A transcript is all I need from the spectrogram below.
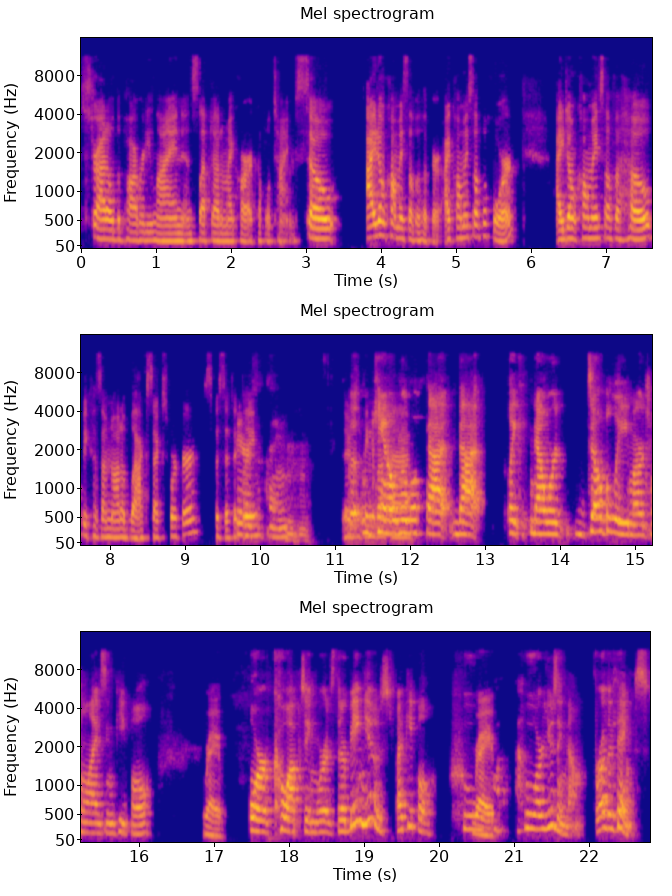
straddled the poverty line and slept out of my car a couple times. So I don't call myself a hooker. I call myself a whore. I don't call myself a hoe because I'm not a black sex worker specifically. there's the thing Mhm. There's we can't that. overlook that that like now we're doubly marginalizing people Right. or co-opting words that are being used by people who Right. who are using them for other things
